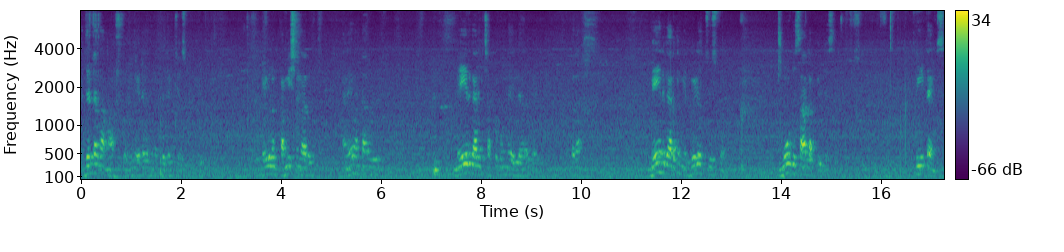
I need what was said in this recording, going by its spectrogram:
అజెండాగా మార్చుకొని వేరే విధంగా ప్రొజెక్ట్ చేసుకుంటారు కేవలం కమిషనర్ గారు ఆయన ఏమంటారు మేయర్ గారికి చెప్పకుండా వెళ్ళారు. కదా? మేయర్ గారికి మీరు వీడియో చూసుకోండి. మూడు సార్లు అప్పీల్ చేశారు. Three times.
